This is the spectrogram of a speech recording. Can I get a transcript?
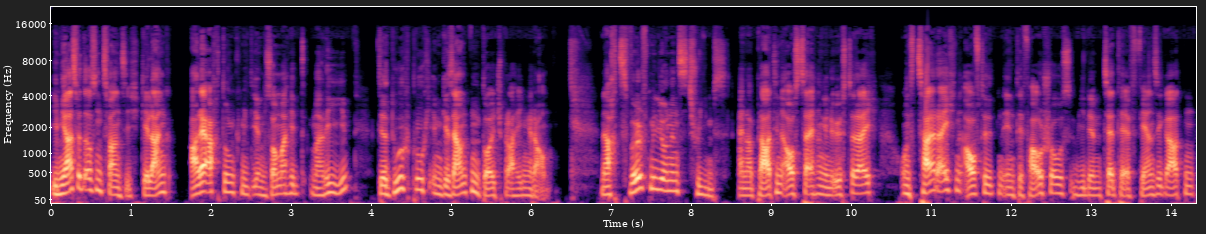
Im Jahr 2020 gelang Alle Achtung mit ihrem Sommerhit Marie der Durchbruch im gesamten deutschsprachigen Raum. Nach 12 Millionen Streams, einer Platin-Auszeichnung in Österreich und zahlreichen Auftritten in TV-Shows wie dem ZDF Fernsehgarten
